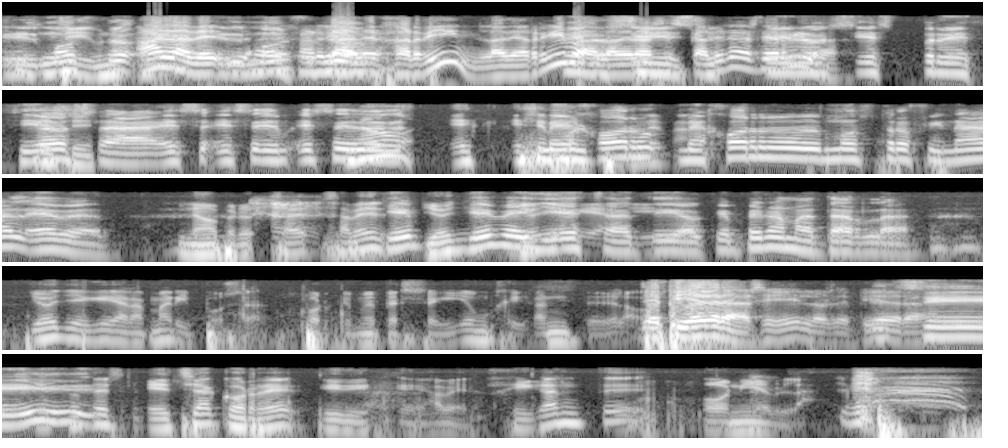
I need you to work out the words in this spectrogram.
el Sí, monstruo, una- Ah, la, de- el la- monstruo- la del jardín, la de arriba, Pero la de las sí, sí, escaleras de pero arriba. si es preciosa. Es, ese ese no, ese mejor, mejor monstruo final ever. No, pero, sa- ¿sabes? Qué, Yo- qué belleza, tío. Qué pena matarla. Yo llegué a la mariposa porque me perseguía un gigante de la De piedra, sí, los de piedra. Sí. Entonces eché a correr y dije, a ver, gigante o niebla.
